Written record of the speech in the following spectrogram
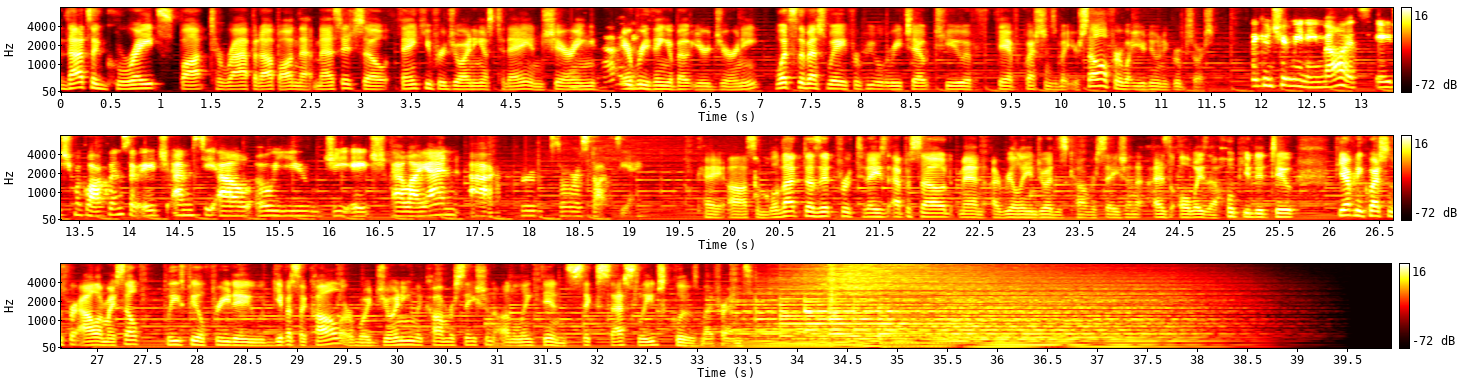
that's a great spot to wrap it up on that message. So thank you for joining us today and sharing everything me. about your journey. What's the best way for people to reach out to you if they have questions about yourself or what you're doing at Group Source? They can shoot me an email. It's H McLoughlin, so H M C L O U G H L I N at groupsource.ca. Okay, awesome. Well, that does it for today's episode. Man, I really enjoyed this conversation. As always, I hope you did too. If you have any questions for Al or myself, please feel free to give us a call or by joining the conversation on LinkedIn. Success leaves clues, my friends.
